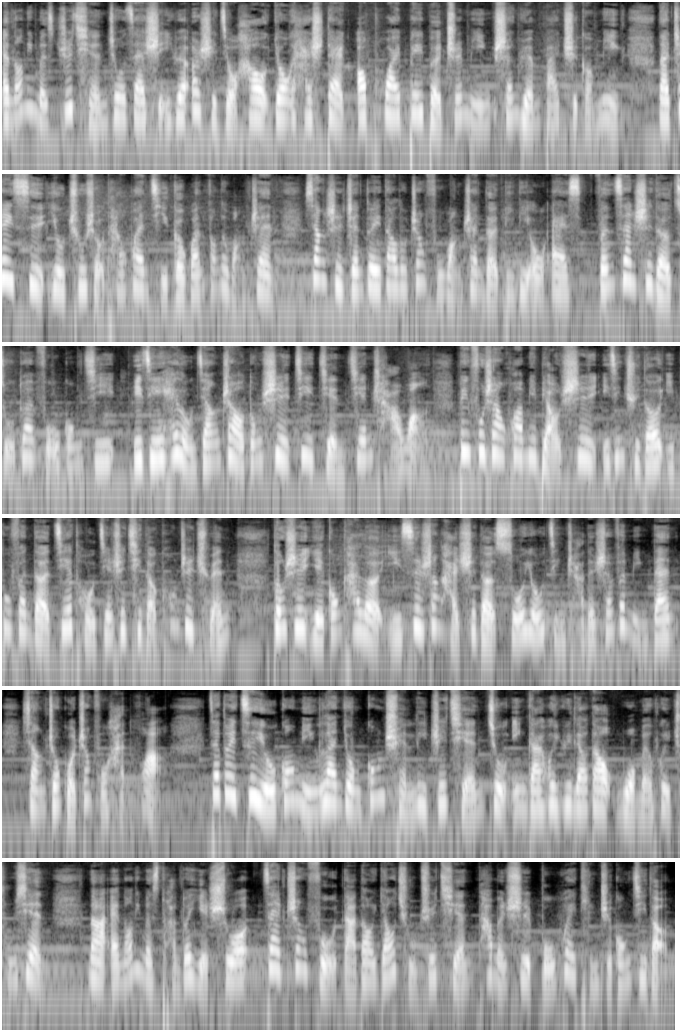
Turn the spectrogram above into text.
Anonymous 之前就在十一月二十九号用 hashtag #OpWhitePaper 之名声援白纸革命，那这次又出手瘫痪几个官方的网站，像是针对大陆政府网站的 DDoS 分散式的阻断服务攻击，以及黑龙江肇东市纪检监察网，并附上画面表示已经取得一部分的街头监视器的控制权，同时也公开了疑似上海市的所有警察的身份名单，向中国政府喊话。在对自由公民滥用公权力之前，就应该会预料到我们会出现。那 Anonymous 团队也说，在政府达到要求之前，他们是不会停止攻击的。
